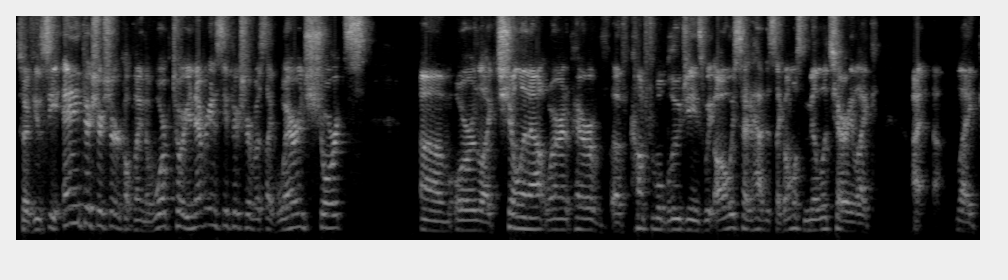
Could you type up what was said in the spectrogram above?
So if you see any picture of Sugarcult playing the Warped Tour, you're never going to see a picture of us like wearing shorts um, or like chilling out wearing a pair of, of comfortable blue jeans. We always had had this like almost military, like, I like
